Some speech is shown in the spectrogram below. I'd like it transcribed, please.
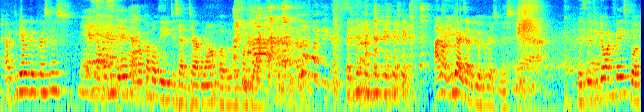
How, did you have a good Christmas? A couple of you did. I know a couple of you just had a terrible one, but we were fun I know you guys had a good Christmas. Is- If you go on Facebook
